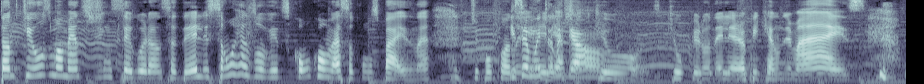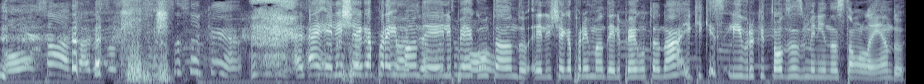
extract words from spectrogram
tanto que os momentos de insegurança dele são resolvidos com conversa com os pais, né? Tipo, quando Isso é muito ele legal. achava que o, que o peru dele era pequeno demais. Ou, sei lá, vários outros. É, É, ele chega pra irmã é dele bom. perguntando. Ele chega pra irmã dele perguntando: Ah, e o que, que é esse livro que todas as meninas estão lendo?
